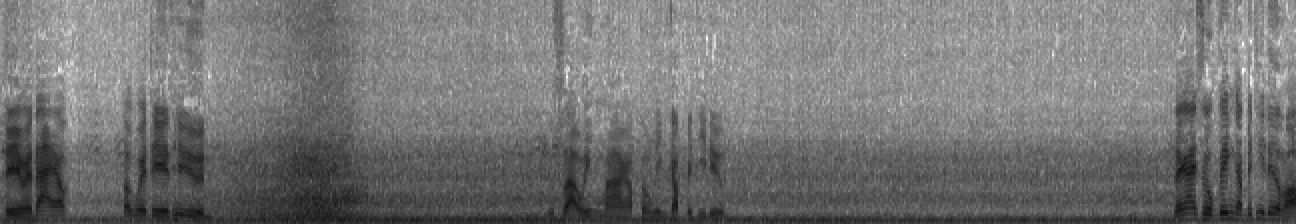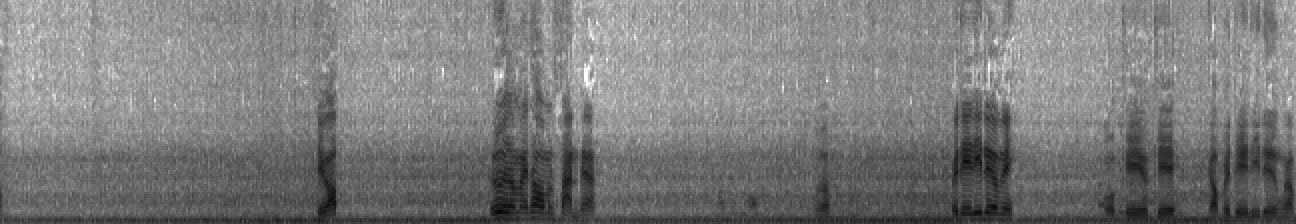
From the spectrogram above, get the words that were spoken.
เทไม่ได้ครับ ต้องไปเทที่อื่นอุตส่าห์วิ่งมาครับต้องวิ่งกลับไปที่เดิมยังไงสรุปวิ่งกลับไปที่เดิมเหรอเจ๊ครับ เออทำไมท่อมันสั่นแท้อะเออไปเทที่เดิมนี่โอเค โอเค กลับไปเทที่เดิมครับ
